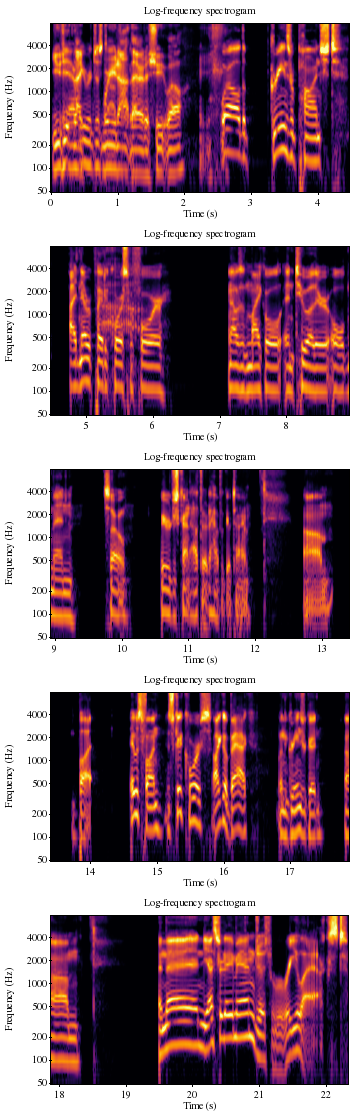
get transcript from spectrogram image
You did Yeah, we were just were you not there. there to shoot well? Well, the greens were punched. I'd never played a course before, and I was with Michael and two other old men, so we were just kind of out there to have a good time. Um, but it was fun. It's a good course. I go back when the greens are good. Um, and then yesterday, man, just relaxed.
